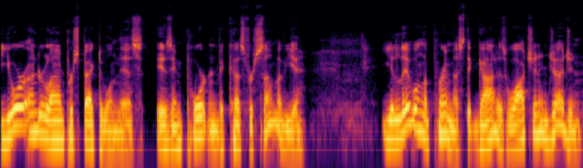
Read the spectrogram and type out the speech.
Your underlying perspective on this is important because for some of you, you live on the premise that God is watching and judging.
